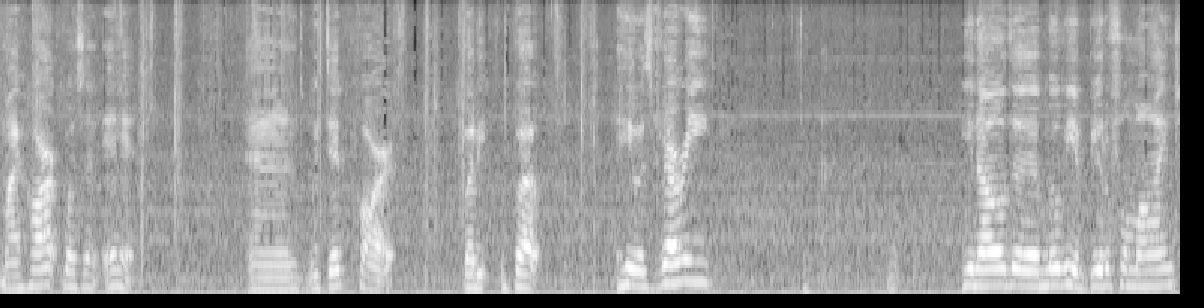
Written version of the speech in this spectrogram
my heart wasn't in it. And we did part. But he, but he was very you know the movie a beautiful mind?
